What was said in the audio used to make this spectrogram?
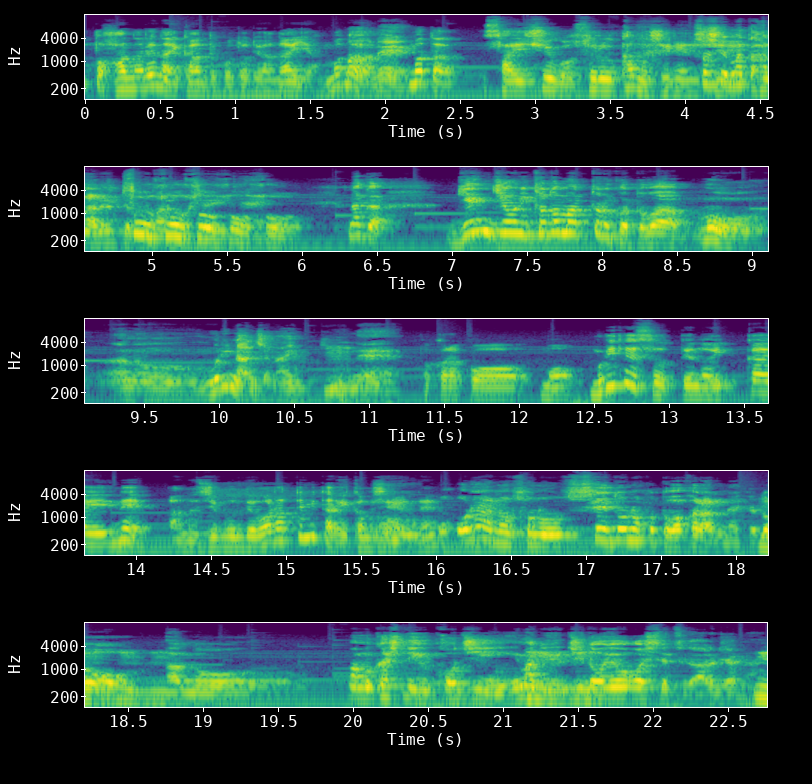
っと離れないかんってことではないやん。また、まあねまた再集合するかもしれんし。そしてまた離れるってこともあるかもしれんけそうそうそうそなんか現状にとどまっとることはもうあの無理なんじゃないっていうね、う。だからこう、もう無理ですっていうのを一回ね、あの自分で笑ってみたらいいかもしれんよね。お俺あのその制度のことわからんないけど、うんうんうんあのまあ、昔でいう孤児院今でいう児童養護施設があるじゃない、うんう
